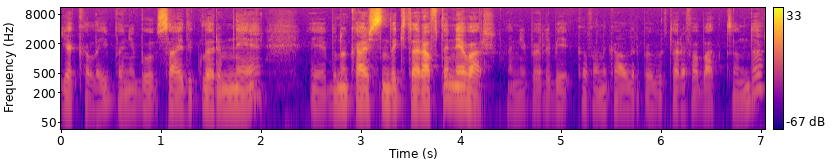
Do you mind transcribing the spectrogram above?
yakalayıp hani bu saydıklarım ne? E, bunun karşısındaki tarafta ne var? Hani böyle bir kafanı kaldırıp öbür tarafa baktığında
